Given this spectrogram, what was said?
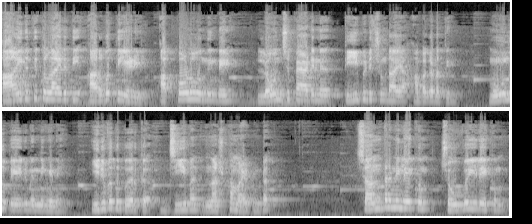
ആയിരത്തി തൊള്ളായിരത്തി അറുപത്തിയേഴിൽ അപ്പോളോ ഒന്നിന്റെ ലോഞ്ച് പാഡിന് തീപിടിച്ചുണ്ടായ അപകടത്തിൽ മൂന്ന് പേരുമെന്നിങ്ങനെ ഇരുപത് പേർക്ക് ജീവൻ നഷ്ടമായിട്ടുണ്ട്. ചന്ദ്രനിലേക്കും ചൊവ്വയിലേക്കും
